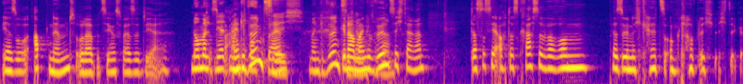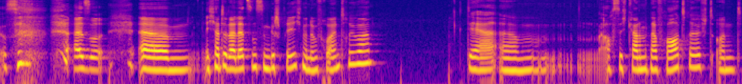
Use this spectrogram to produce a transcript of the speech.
ja so abnimmt oder beziehungsweise der. Normal, das ja, man gewöhnt sein. sich. Man gewöhnt Genau, sich. man einfach gewöhnt daran. sich daran. Das ist ja auch das Krasse, warum Persönlichkeit so unglaublich wichtig ist. also, ähm, ich hatte da letztens ein Gespräch mit einem Freund drüber, der ähm, auch sich gerade mit einer Frau trifft und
